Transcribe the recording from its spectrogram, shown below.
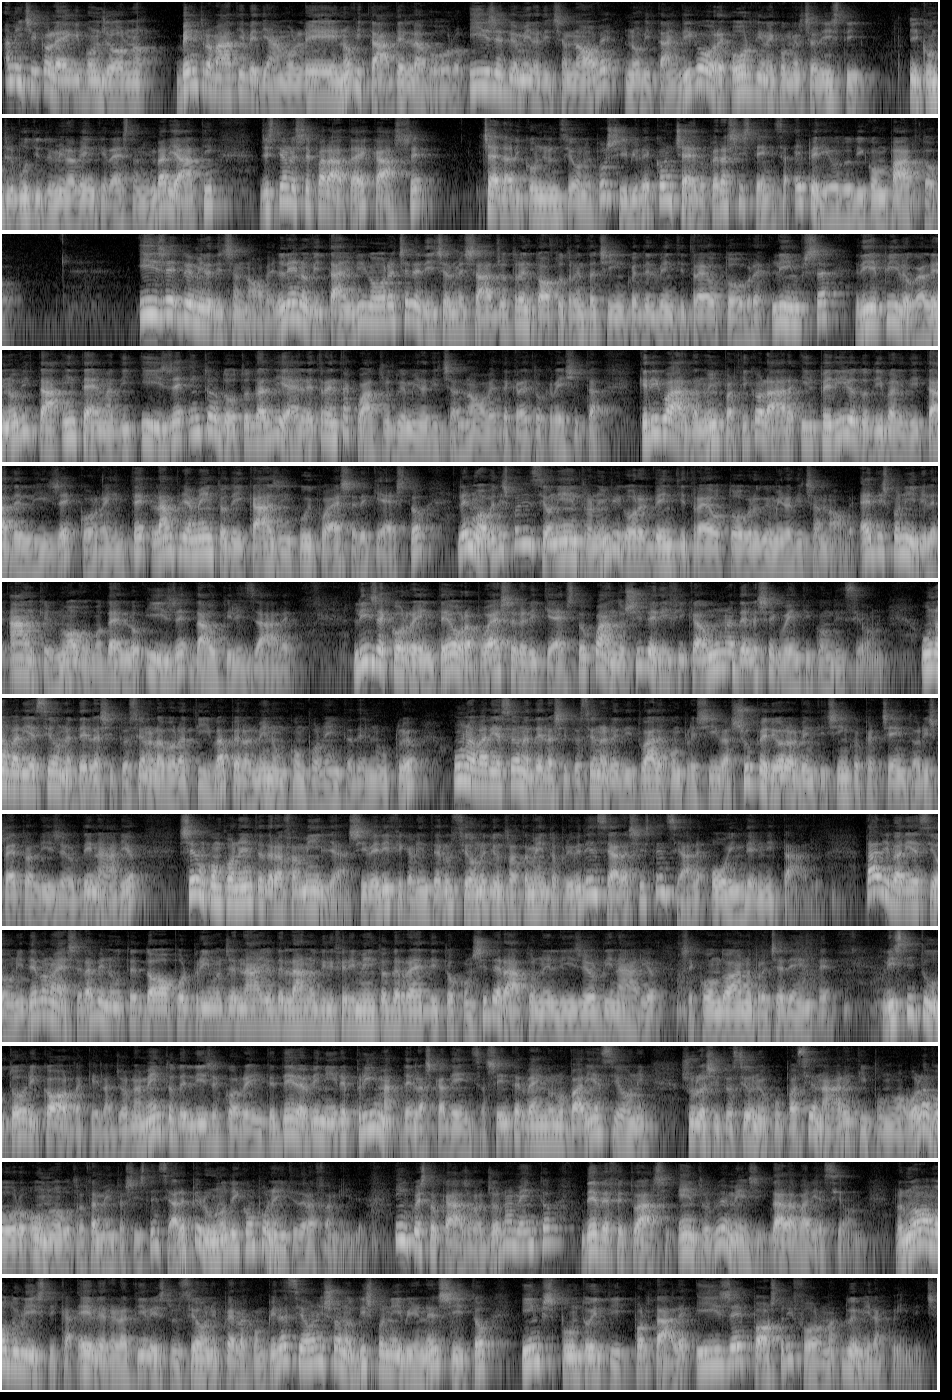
Amici e colleghi, buongiorno. Bentrovati e vediamo le novità del lavoro. ISE 2019, novità in vigore, ordine commercialisti, i contributi 2020 restano invariati, gestione separata e casse, c'è la ricongiunzione possibile, concedo per assistenza e periodo di comparto. ISE 2019. Le novità in vigore ce le dice il messaggio 3835 del 23 ottobre. L'INPS riepiloga le novità in tema di ISE introdotto dal DL 34 2019, decreto crescita, che riguardano in particolare il periodo di validità dell'ISE corrente, l'ampliamento dei casi in cui può essere chiesto le nuove disposizioni entrano in vigore il 23 ottobre 2019. È disponibile anche il nuovo modello ISE da utilizzare. L'ISE corrente ora può essere richiesto quando si verifica una delle seguenti condizioni. Una variazione della situazione lavorativa per almeno un componente del nucleo, una variazione della situazione reddituale complessiva superiore al 25% rispetto all'ISE ordinario, se un componente della famiglia si verifica l'interruzione di un trattamento previdenziale, assistenziale o indennitario. Tali variazioni devono essere avvenute dopo il 1 gennaio dell'anno di riferimento del reddito considerato nell'ISE ordinario, secondo anno precedente. L'Istituto ricorda che l'aggiornamento dell'ISE corrente deve avvenire prima della scadenza se intervengono variazioni sulla situazione occupazionale, tipo un nuovo lavoro o un nuovo trattamento assistenziale per uno dei componenti della famiglia. In questo caso l'aggiornamento deve effettuarsi entro due mesi dalla variazione. La nuova modulistica e le relative istruzioni per la compilazione sono disponibili nel sito imps.it, portale ISE Post Riforma 2015.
